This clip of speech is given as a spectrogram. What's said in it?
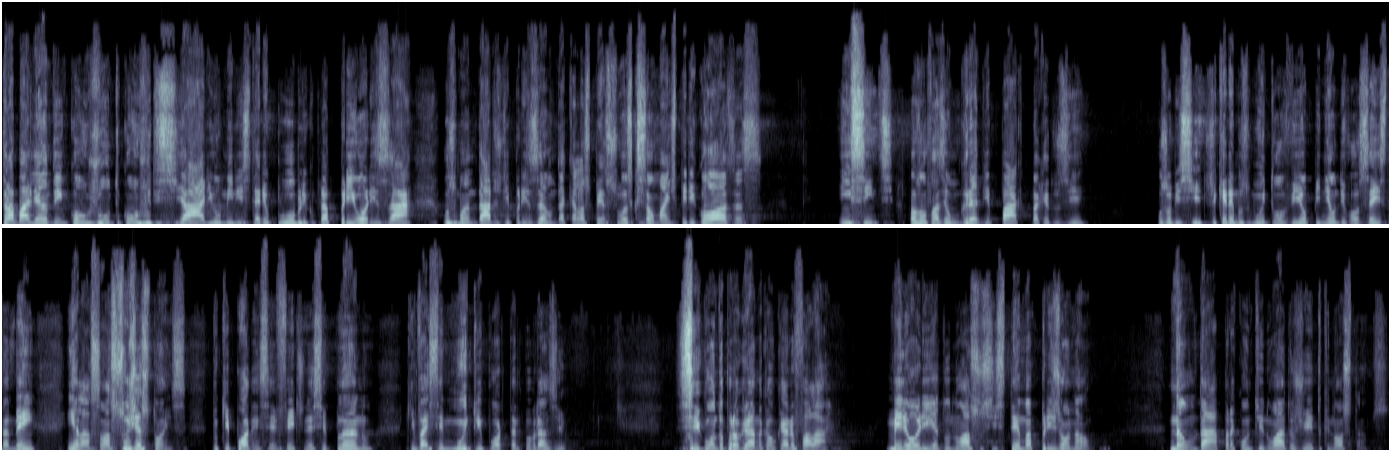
trabalhando em conjunto com o Judiciário e o Ministério Público para priorizar os mandados de prisão daquelas pessoas que são mais perigosas. Em síntese, nós vamos fazer um grande pacto para reduzir os homicídios. E queremos muito ouvir a opinião de vocês também em relação às sugestões do que podem ser feitos nesse plano, que vai ser muito importante para o Brasil. Segundo programa que eu quero falar: melhoria do nosso sistema prisional. Não dá para continuar do jeito que nós estamos.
